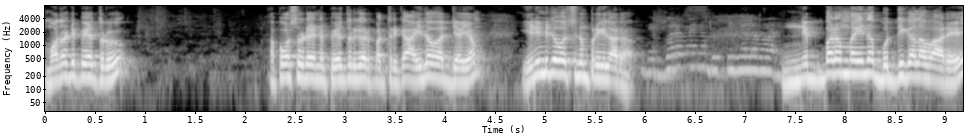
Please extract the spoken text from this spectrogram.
మొదటి పేతురు అపోసుడైన పేతురు గారి పత్రిక ఐదవ అధ్యాయం ఎనిమిదవ వచ్చిన ప్రియులారా. నిబ్బరమైన బుద్ధి గలవారు.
